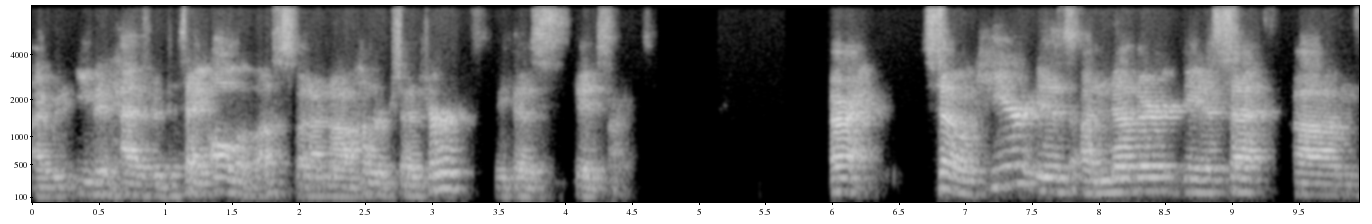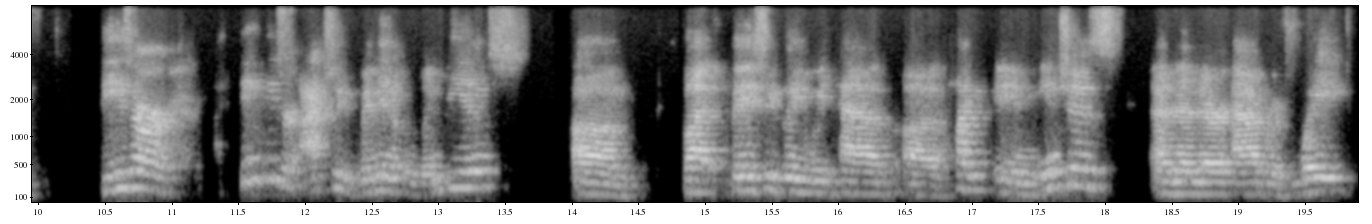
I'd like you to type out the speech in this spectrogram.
I would even hazard to say all of us, but I'm not hundred percent sure because data science. All right, so here is another data set. Um, these are, I think these are actually women Olympians. Um, but basically we have height in inches and then their average weight.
